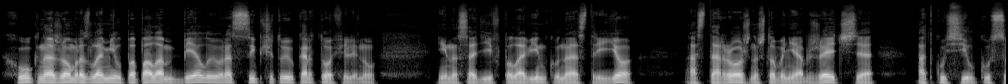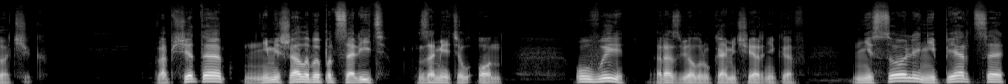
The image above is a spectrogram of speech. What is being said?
Хук ножом разломил пополам белую рассыпчатую картофелину и, насадив половинку на острие, осторожно, чтобы не обжечься, откусил кусочек. «Вообще-то не мешало бы подсолить», — заметил он. «Увы», — развел руками Черников, — «ни соли, ни перца,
